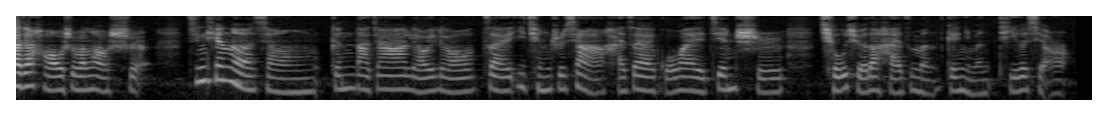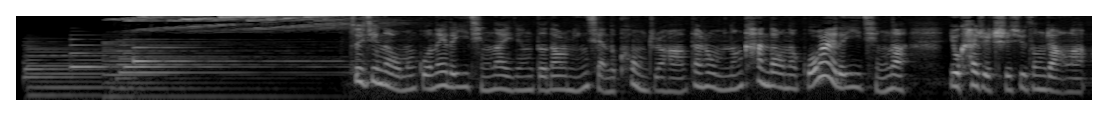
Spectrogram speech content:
大家好，我是文老师。今天呢，想跟大家聊一聊，在疫情之下还在国外坚持求学的孩子们，给你们提个醒儿。最近呢，我们国内的疫情呢已经得到了明显的控制哈，但是我们能看到呢，国外的疫情呢又开始持续增长了。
